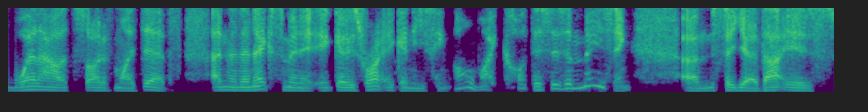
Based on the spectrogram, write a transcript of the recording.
well outside of my depth and then the next minute it goes right again you think oh my god this is amazing um, so yeah that is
